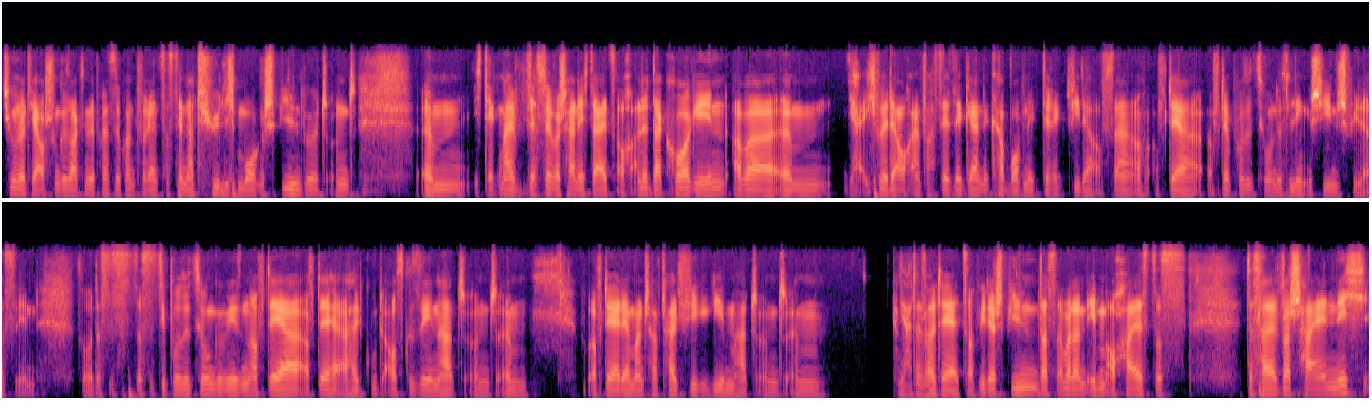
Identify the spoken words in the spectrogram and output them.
Tune hat ja auch schon gesagt in der Pressekonferenz, dass der natürlich morgen spielen wird. Und ähm, ich denke mal, dass wir wahrscheinlich da jetzt auch alle d'accord gehen. Aber ähm, ja, ich würde auch einfach sehr, sehr gerne Karbovnik direkt wieder auf, seiner, auf, auf, der, auf der Position des linken Schienenspielers sehen. So, das ist, das ist die Position gewesen, auf der, auf der er halt gut ausgesehen hat und ähm, auf der er der Mannschaft halt viel gegeben hat. Und ähm, ja, da sollte er jetzt auch wieder spielen, was aber dann eben auch heißt, dass, dass halt wahrscheinlich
